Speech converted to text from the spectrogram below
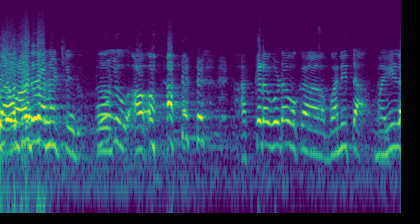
వాడు అనట్లేదు. పూలు అక్కడ కూడా ఒక వనిత మహిళ.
